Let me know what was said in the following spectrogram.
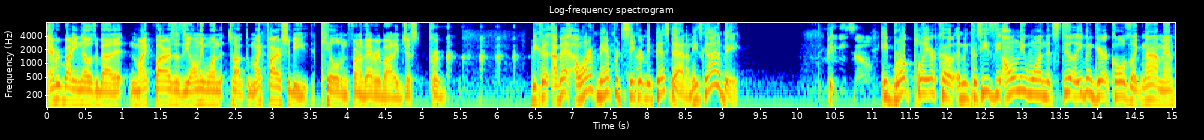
Everybody knows about it. Mike Fiers is the only one that talked. Mike Fiers should be killed in front of everybody just for because I bet I wonder if Manfred's secretly pissed at him. He's got to be. Maybe so. He broke player code. I mean, because he's the only one that still. Even Gerrit Cole's like, nah, man.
